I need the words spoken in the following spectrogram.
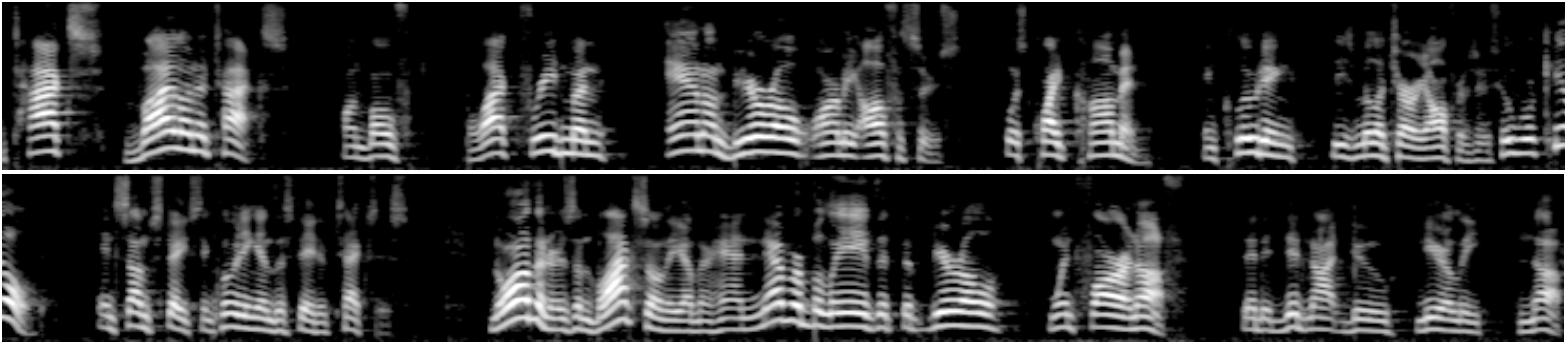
Attacks, violent attacks, on both black freedmen and on Bureau Army officers was quite common, including these military officers who were killed in some states, including in the state of Texas. Northerners and blacks, on the other hand, never believed that the Bureau went far enough, that it did not do nearly enough.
